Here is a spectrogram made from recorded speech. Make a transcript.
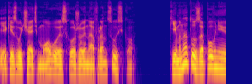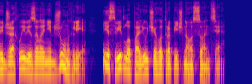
які звучать мовою, схожою на французьку. Кімнату заповнюють жахливі зелені джунглі і світло палючого тропічного сонця.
